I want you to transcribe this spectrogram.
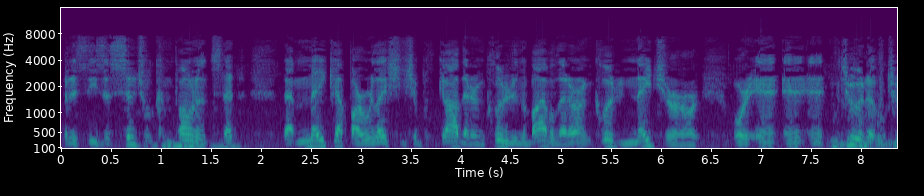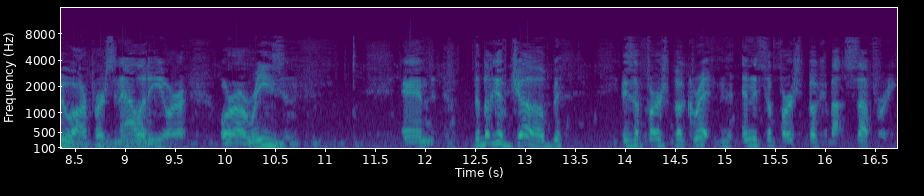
but it's these essential components that that make up our relationship with God that are included in the Bible that aren't included in nature or or in, in, intuitive to our personality or or our reason. And the book of Job is the first book written, and it's the first book about suffering.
